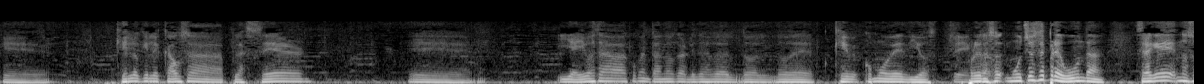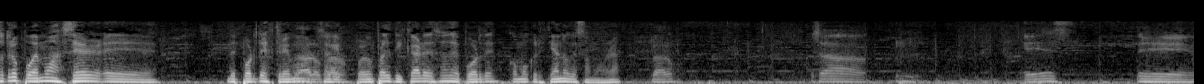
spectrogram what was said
¿Qué, qué es lo que le causa placer? Eh, y ahí vos estaba comentando, Carlitos, lo, lo- lo de que, cómo ve Dios. Sí, Porque claro. muchos se preguntan, ¿será que nosotros podemos hacer eh, deporte extremo? Claro, o sea, claro. que podemos practicar esos deportes como cristianos que somos, ¿verdad? Claro. O sea, es eh,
